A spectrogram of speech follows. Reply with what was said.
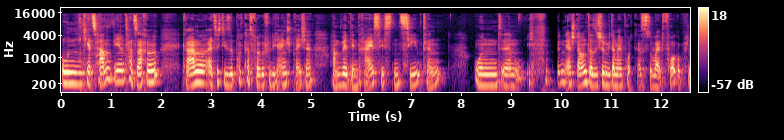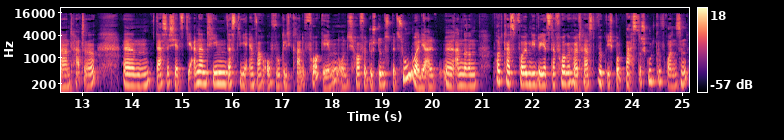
Und jetzt haben wir Tatsache, gerade als ich diese Podcast-Folge für dich einspreche, haben wir den 30.10. Und ähm, ich bin erstaunt, dass ich schon wieder meinen Podcast so weit vorgeplant hatte, ähm, dass ich jetzt die anderen Themen, dass die einfach auch wirklich gerade vorgehen. Und ich hoffe, du stimmst mir zu, weil die äh, anderen Podcast-Folgen, die du jetzt davor gehört hast, wirklich bombastisch gut geworden sind.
